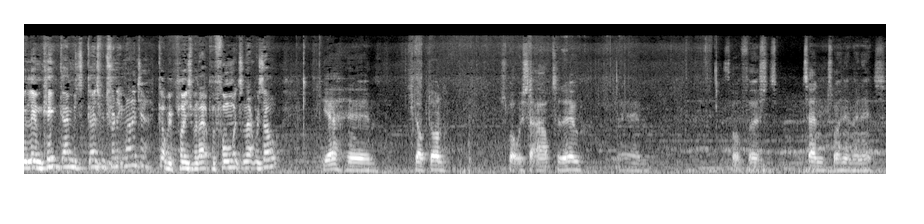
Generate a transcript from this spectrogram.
with Liam King, going, going to be Trinity manager. Got to be pleased with that performance and that result. Yeah, um, job done. It's what we set out to do. Um, thought first 10, 20 minutes.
